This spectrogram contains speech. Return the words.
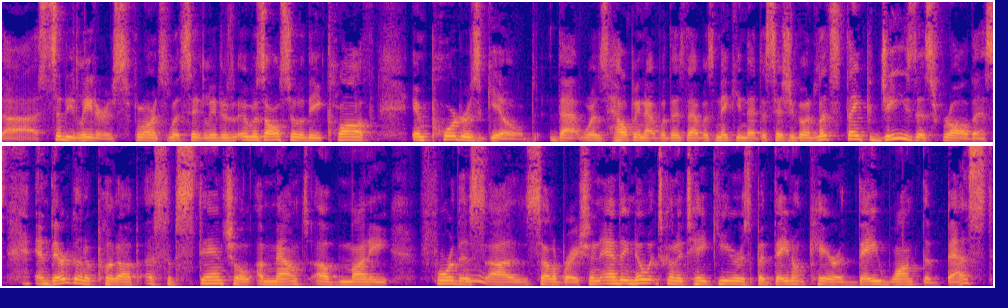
uh, city leaders, Florence city leaders, it was also the Cloth Importers Guild that was helping out with this. That was making that decision. Going, let's thank Jesus for all this, and they're going to put up a substantial amount of money for this uh, celebration, and they know it's going to take years, but they don't care. They want the best,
